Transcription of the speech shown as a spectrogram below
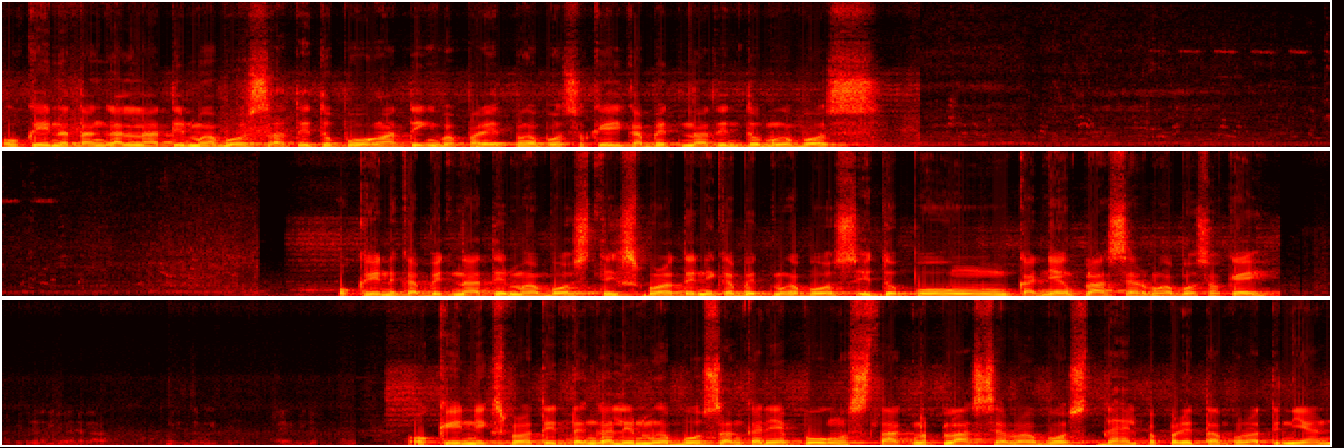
Okay, natanggal natin mga boss at ito po ang ating papalit mga boss. Okay, kabit natin to mga boss. Okay, nakabit natin mga boss. Next po natin ikabit mga boss. Ito pong kanyang plaster mga boss, okay? Okay, next po natin tanggalin mga boss ang kanya pong stock na plaster mga boss dahil papalitan po natin yan.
